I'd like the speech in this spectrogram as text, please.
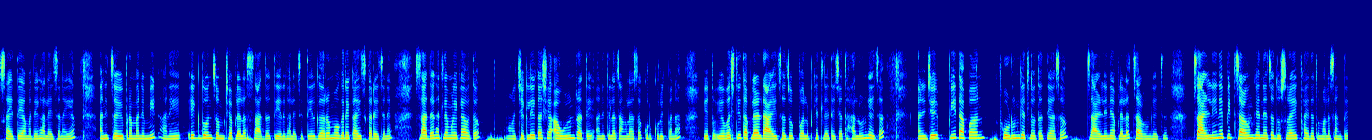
साहित्य यामध्ये घालायचं नाही आहे आणि चवीप्रमाणे मीठ आणि एक दोन चमचे आपल्याला साधं तेल घालायचं तेल गरम वगैरे काहीच करायचं नाही. साधं घातल्यामुळे काय होतं? चकली एक अशी आवळून राहते आणि तिला चांगला असा कुरकुरीतपणा येतो. व्यवस्थित आपल्याला डाळीचा जो पल्प घेतला आहे त्याच्यात हलवून घ्यायचा आणि जे पीठ आपण फोडून घेतलं होतं ते असं चाळणीने आपल्याला चाळून घ्यायचं. चाळणीने पीठ चाळून घेण्याचा दुसरा एक फायदा तुम्हाला सांगते.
